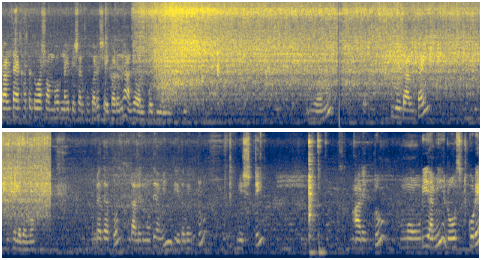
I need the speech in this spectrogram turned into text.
ডালটা এক হাতে দেওয়া সম্ভব নয় প্রেশার কুকারে, সেই কারণে আগে অল্প দিয়ে নিচ্ছি। দিয়ে আমি পুরো ডালটাই ঢেলে দেবো। এবার দেখো, ডালের মধ্যে আমি দিয়ে দেবো একটু মিষ্টি আর একটু মৌরি আমি রোস্ট করে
